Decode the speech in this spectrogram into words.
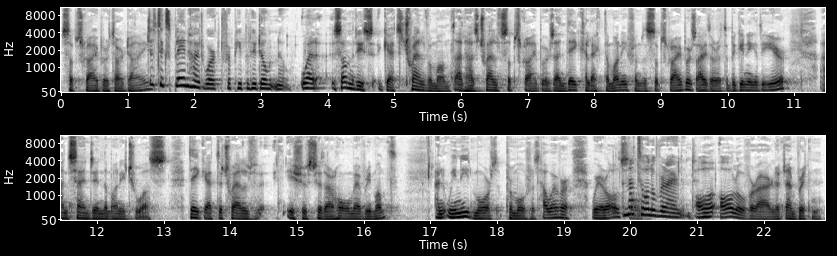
subscribers are dying. Just explain how it worked for people who don't know. Well, somebody gets 12 a month and has 12 subscribers, and they collect the money from the subscribers either at the beginning of the year and send in the money to us. They get the 12 issues to their home every month. And we need more promoters. However, we're also. And that's all over Ireland. All, all over Ireland and Britain.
